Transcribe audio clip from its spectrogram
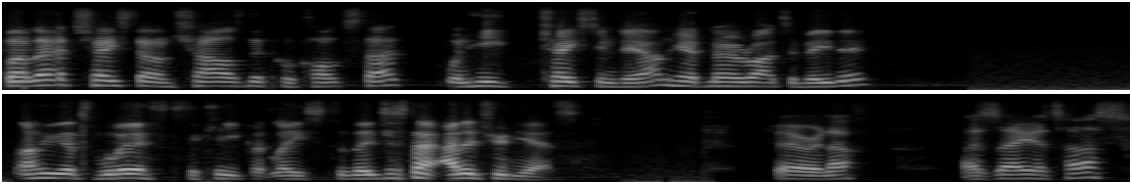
but that chase down Charnze Nicoll-Klokstad when he chased him down, he had no right to be there. I think that's worth to keep at least. They just that attitude he has. Fair enough. Isaiah Tass.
